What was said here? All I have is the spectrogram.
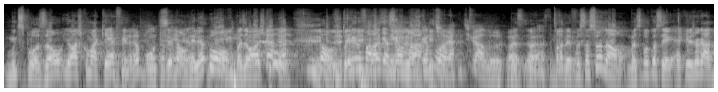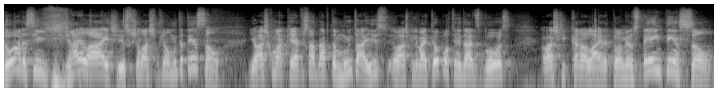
muita explosão, e eu acho que o McCaffrey. Ele é bom também, Você- não, né? ele é bom, mas eu acho que. o- Não, não tô querendo falar que é só marketing. temporada de calor. Mas, quase. ó, a temporada dele foi sensacional. Mas você falou com você, é aquele jogador, assim, de highlight. Isso chama, chama muita atenção. E eu acho que o McCaffrey se adapta muito a isso. Eu acho que ele vai ter oportunidades boas. Eu acho que Carolina, pelo menos, tem a intenção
